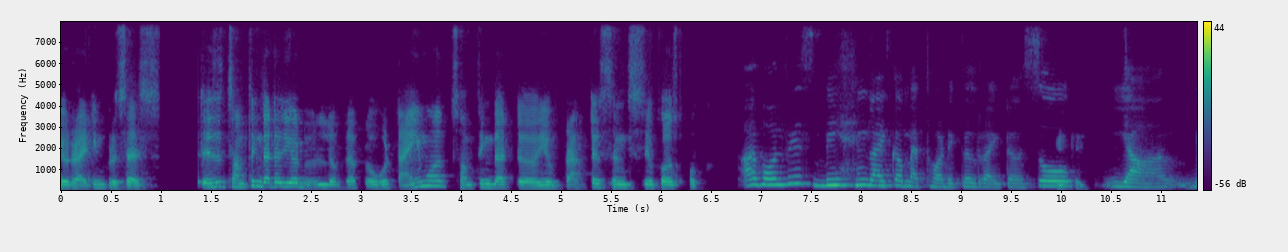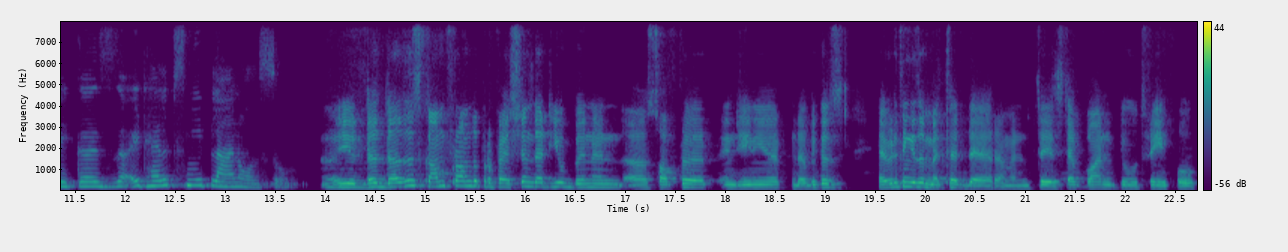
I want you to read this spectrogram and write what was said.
your writing process. Is it something that you have developed over time or something that uh, you've practiced since your first book? I've always been like a methodical writer. So okay. yeah because it helps me plan also. Uh, you, does, does this come from the profession that you've been in uh, software engineer? Uh, because everything is a method there. I mean say step one two three four.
